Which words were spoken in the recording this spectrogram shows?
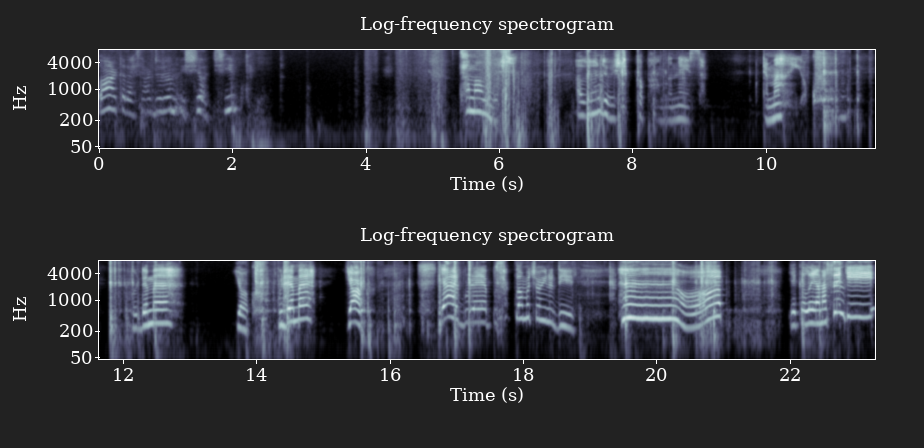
Bu arkadaşlar durun ışığı açayım. Tamamdır. Az önce ışık kapandı neyse. Burada mı? Yok. Burada mı? Yok. Burada mı? Yok. Gel buraya. Bu saklamaç oyunu değil. Hı, hop. Yakalayamazsın ki.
